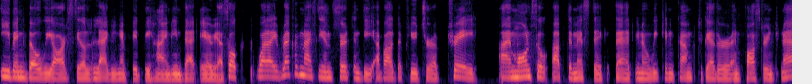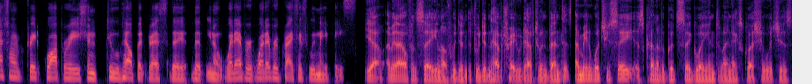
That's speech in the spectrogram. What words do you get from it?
even though we are still lagging a bit behind in that area. So, while I recognize the uncertainty about the future of trade, I'm also optimistic that you know we can come together and foster international trade cooperation to help address the the you know whatever whatever crisis we may face. Yeah, I mean, I often say, you know, if we didn't if we didn't have trade, we'd have to invent it. I mean, what you say is kind of a good segue into my next question, which is,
